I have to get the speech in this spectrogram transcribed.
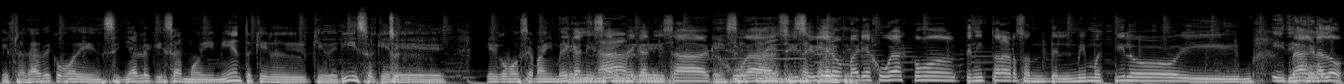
El tratar de como de enseñarle quizás movimientos que el que Berizzo, que, Sí. el, como se llama Mecanizar, impregnarle. mecanizar, jugadas. Sí, se vieron varias jugadas como tenéis toda la razón, del mismo estilo y Y de me agradó.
